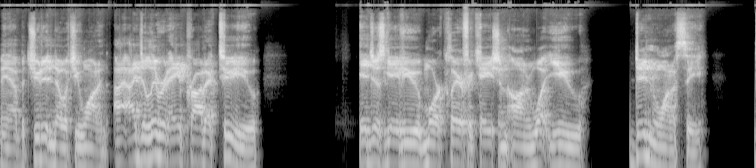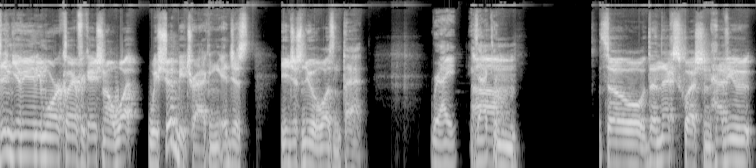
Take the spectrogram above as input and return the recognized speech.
Yeah, but you didn't know what you wanted. I, I delivered a product to you. It just gave you more clarification on what you didn't want to see. Didn't give you any more clarification on what we should be tracking. It just, you just knew it wasn't that. Right. Exactly. Um, so the next question: Have you?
